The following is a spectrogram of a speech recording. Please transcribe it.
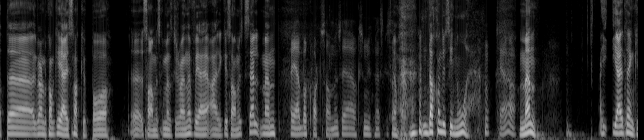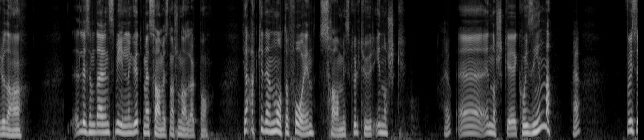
at eh, klart, kan ikke jeg snakke på eh, samiske menneskers vegne, for jeg er ikke samisk selv, men Jeg er bare kvart sammen, så jeg har ikke så mye som jeg skulle Ja. da kan du si noe. Ja. Men jeg tenker jo da Liksom, det er en smilende gutt med samisk nasjonaldrakt på. Ja, er ikke det en måte å få inn samisk kultur i norsk eh, I norsk eh, cuisine, da? Ja. For hvis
